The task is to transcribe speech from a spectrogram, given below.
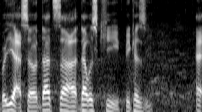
but yeah, so that's uh, that was key because uh,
